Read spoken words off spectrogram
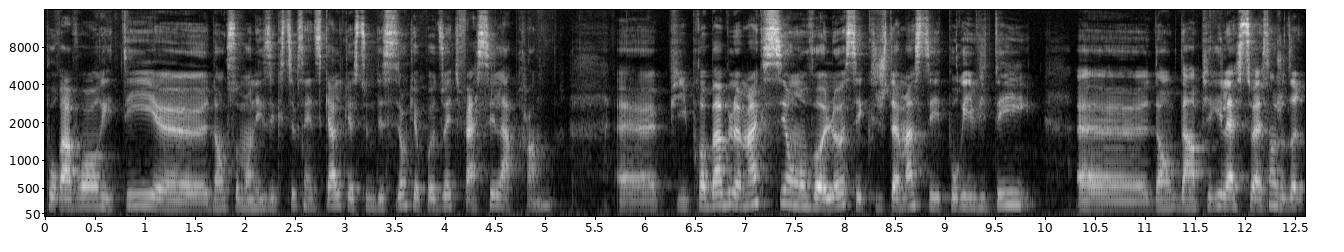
pour avoir été donc sur mon exécutif syndical, que c'est une décision qui n'a pas dû être facile à prendre. puis probablement que si on va là, c'est justement, c'est pour éviter euh, donc, d'empirer la situation. Je veux dire,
